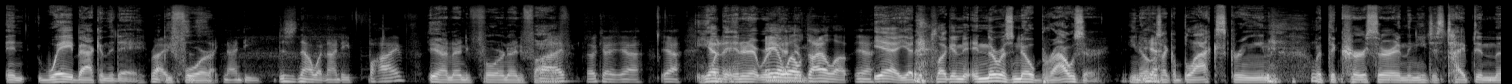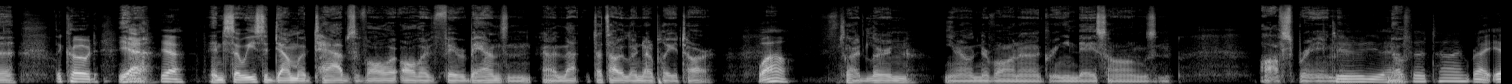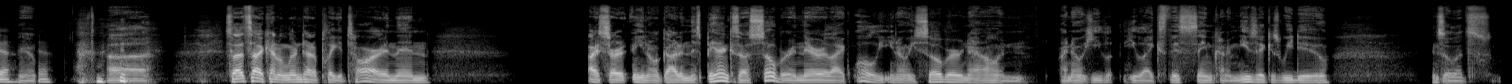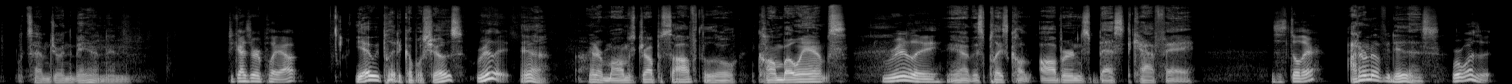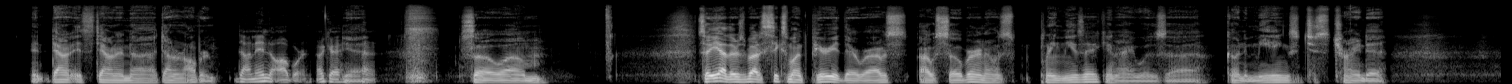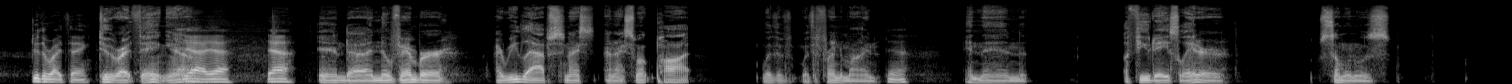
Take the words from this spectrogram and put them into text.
in way back in the day Right. before like ninety. This is now what ninety five. yeah 94 95 Five. Okay. Yeah. Yeah. He had When the internet where you had AOL to- dial up. Yeah. yeah you had to plug in and there was no browser you know it was like a black screen with the cursor and then you just typed in the The code. Yeah. Yeah. and so we used to download tabs of all our, all our favorite bands and uh, that that's how I learned how to play guitar Wow. so I'd learn you know Nirvana Green Day songs and Offspring Do you have No. the time? Right. Yeah. Yep. Yeah. uh, so that's how I kind of learned how to play guitar. And then I started, you know, got in this band because I was sober, and they were like, "Well, you know, he's sober now, and I know he he likes this same kind of music as we do, and so let's let's have him join the band." And Did you guys ever play out? Yeah, we played a couple shows. Really? Yeah. And our moms drop us off the little combo amps. Really? Yeah, this place called Auburn's Best Cafe. Is it still there? I don't know if it is. Where was it? It down it's down in uh, down in Auburn. Down in Auburn. Okay. Yeah. So um so yeah, there's about a 6 month period there where I was I was sober and I was playing music and I was uh going to meetings just trying to Do the right thing. do the right thing. Yeah. Yeah, yeah, yeah. And uh, in November I relapsed and I and I smoked pot with a with a friend of mine Yeah. and then a few days later someone was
